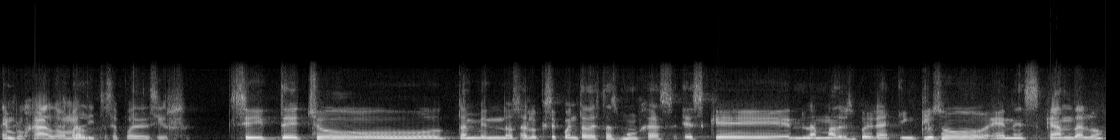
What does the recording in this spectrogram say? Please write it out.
embrujado o maldito se puede decir sí de hecho también o sea lo que se cuenta de estas monjas es que la madre superiora incluso en escándalo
